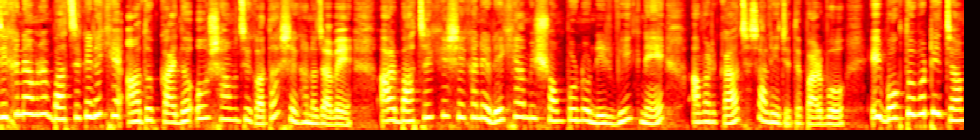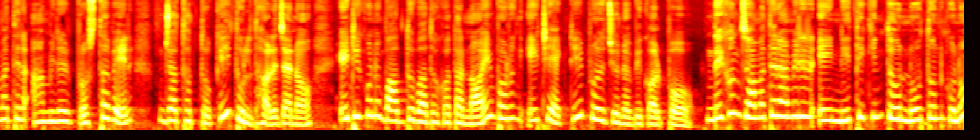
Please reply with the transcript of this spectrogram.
যেখানে আমরা বাচ্চাকে রেখে আদব কায়দা ও সামাজিকতা শেখানো যাবে। আর বাচ্চাকে সেখানে রেখে আমি সম্পূর্ণ নির্বিঘ্নে আমার কাজ চালিয়ে যেতে পারব। এই বক্তব্যটি জামাতের আমিরের প্রস্তাবের যথার্থকেই তুলে ধরে যেন। এটি কোনো বাধ্যবাধকতা নয়, বরং এটি একটি প্রয়োজনীয় বিকল্প। দেখুন, জামাতের আমিরের এই নীতি কিন্তু নতুন কোনো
